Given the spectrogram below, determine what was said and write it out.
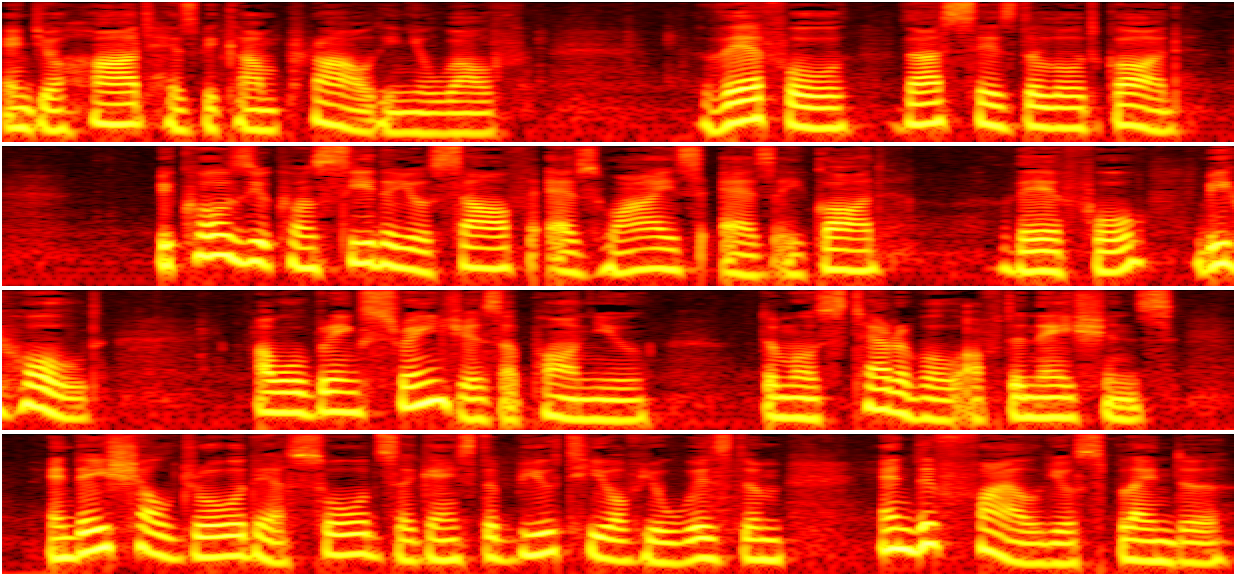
and your heart has become proud in your wealth. Therefore, thus says the Lord God Because you consider yourself as wise as a God, therefore, behold, I will bring strangers upon you, the most terrible of the nations, and they shall draw their swords against the beauty of your wisdom and defile your splendor.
